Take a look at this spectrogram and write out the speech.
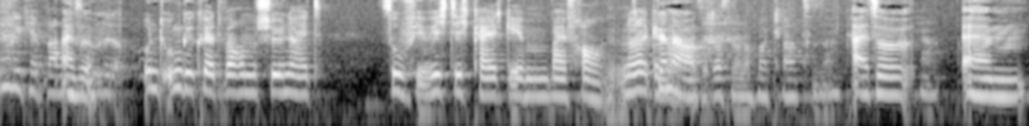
umgekehrt, warum, also, und umgekehrt, warum Schönheit so viel Wichtigkeit geben bei Frauen. Ne? Genau. genau. Also das nur nochmal klar zu sagen. Also ja. ähm,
